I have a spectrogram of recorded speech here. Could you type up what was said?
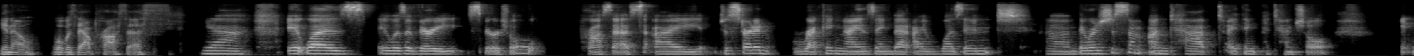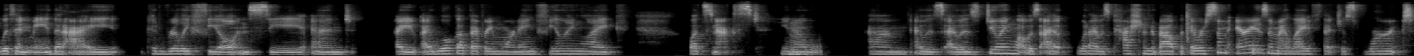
you know what was that process yeah it was it was a very spiritual process, I just started recognizing that I wasn't, um, there was just some untapped, I think, potential within me that I could really feel and see. And I, I woke up every morning feeling like, what's next? You hmm. know, um, I was I was doing what was I what I was passionate about, but there were some areas in my life that just weren't.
